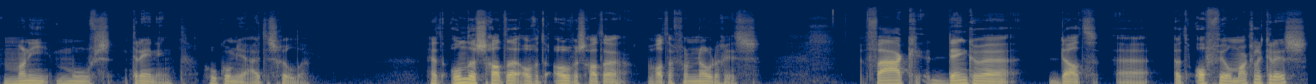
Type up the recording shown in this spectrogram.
Money Moves training. Hoe kom je uit de schulden? Het onderschatten of het overschatten wat er voor nodig is. Vaak denken we dat uh, het of veel makkelijker is,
